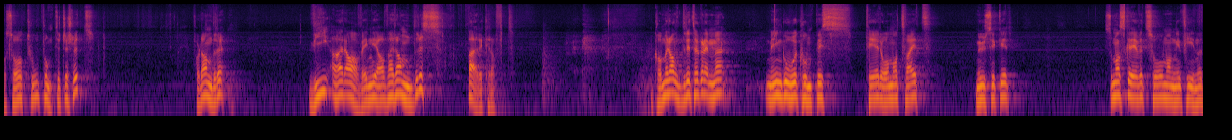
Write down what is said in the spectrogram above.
Og så to punkter til slutt. For det andre vi er avhengig av hverandres bærekraft. Jeg kommer aldri til å glemme min gode kompis Per Aamodt Tveit musiker, som har skrevet så mange fine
